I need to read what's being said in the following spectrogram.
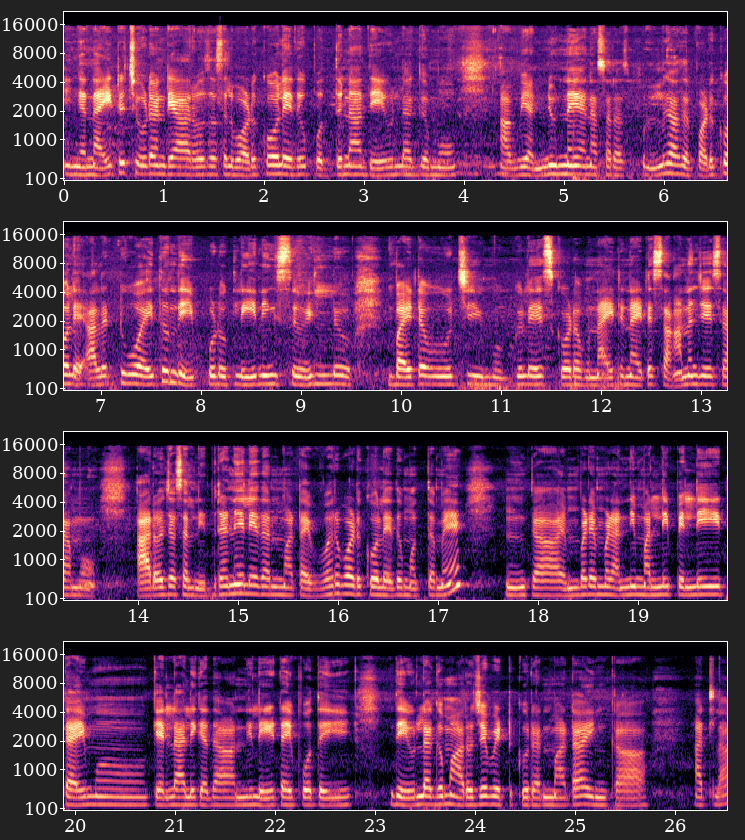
ఇంకా నైట్ చూడండి ఆ రోజు అసలు పడుకోలేదు. పొద్దున దేవుళ్ళగము అవి అన్నీ ఉన్నాయని అసలు ఫుల్గా అసలు పడుకోలే. అలా టూ అవుతుంది ఇప్పుడు క్లీనింగ్స్ ఇల్లు బయట ఊడ్చి ముగ్గులు వేసుకోవడం నైట్ నైట్ స్నానం చేసాము ఆ రోజు అసలు నిద్రనే లేదనమాట. ఎవ్వరు పడుకోలేదు మొత్తమే. ఇంకా ఎంబడెంబడి అన్నీ మళ్ళీ పెళ్ళి టైంకి వెళ్ళాలి కదా అన్నీ లేట్ అయిపోతాయి. దేవుళ్ళగం ఆ రోజే పెట్టుకురనమాట ఇంకా అట్లా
